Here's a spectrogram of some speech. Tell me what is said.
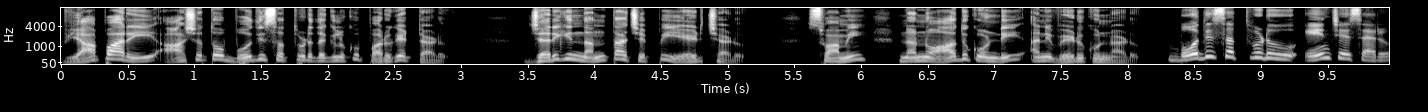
వ్యాపారి ఆశతో బోధిసత్వుడి దగ్గరకు పరుగెట్టాడు. జరిగిందంతా చెప్పి ఏడ్చాడు. స్వామి నన్ను ఆదుకోండి అని వేడుకున్నాడు. బోధిసత్వుడు ఏం చేశారు?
